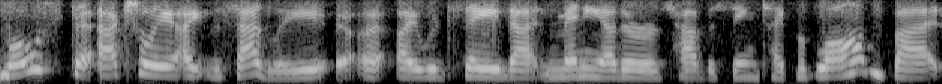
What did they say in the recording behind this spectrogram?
Most, actually, I, sadly, uh, I would say that many others have the same type of law, but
